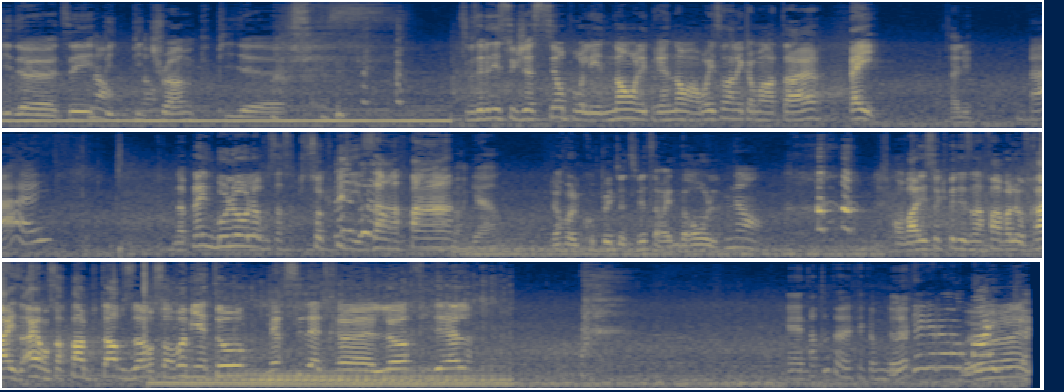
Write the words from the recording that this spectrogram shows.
puis de, tu sais, puis-. Trump, puis. euh, si vous avez des suggestions pour les noms, les prénoms, envoyez ça dans les commentaires. Hey, salut. Bye! On a plein de boulot là pour s- s'occuper des enfants. Regarde. Là, on va le couper tout de suite, ça va être drôle. Non. On va aller s'occuper des enfants, aller aux fraises. Hey, on se reparle plus tard, vous autres. On se revoit bientôt. Merci d'être euh, là, fidèles. Euh, tantôt, t'avais fait comme... Ouais.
